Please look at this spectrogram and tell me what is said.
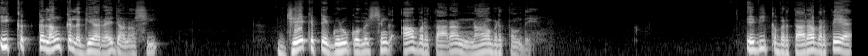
ਇੱਕ ਕਲੰਕ ਲੱਗਿਆ ਰਹਿ ਜਾਣਾ ਸੀ। ਜੇ ਕਿਤੇ ਗੁਰੂ ਗੋਬਿੰਦ ਸਿੰਘ ਆ ਵਰਤਾਰਾ ਨਾ ਵਰਤਾਉਂਦੇ। ਇਹ ਵੀ ਇੱਕ ਵਰਤਾਰਾ ਵਰਤਿਆ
